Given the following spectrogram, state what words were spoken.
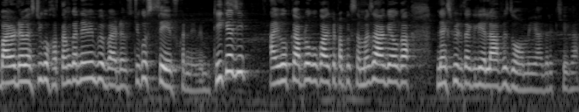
बायोडाइवर्सिटी को ख़त्म करने में भी बायोडाइवर्सिटी को सेव करने में ठीक है जी? आई होप कि आप लोगों को आज का टॉपिक समझ आ गया होगा। नेक्स्ट वीडियो तक के लिए अल्लाह हाफिज़, दुआ में याद रखिएगा।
